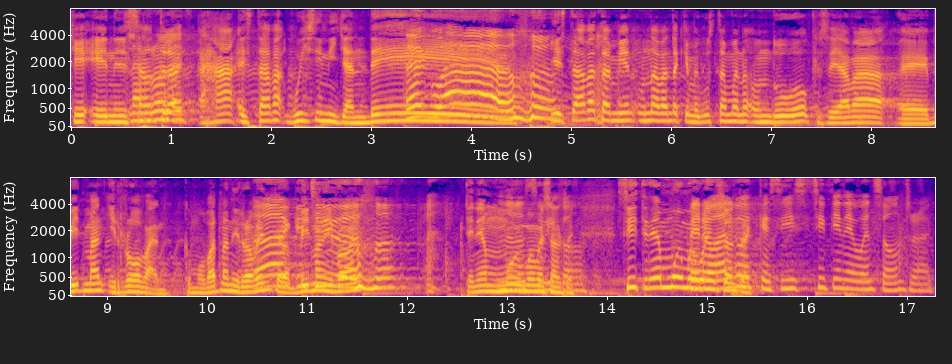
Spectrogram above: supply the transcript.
que en el Las soundtrack, rolas. ajá, estaba Wisin y Yandel. ¡Ay, guau! Y estaba también una banda que me gusta, bueno, un dúo que se llama eh, Bitman y Roban. Como Batman y Robin, Ay, pero qué Bitman y chido. Roban tenían muy, No muy buen soundtrack. Sí, tenían muy, muy Pero buen algo soundtrack. que sí, sí tiene buen soundtrack.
